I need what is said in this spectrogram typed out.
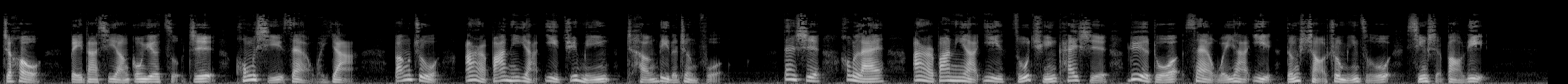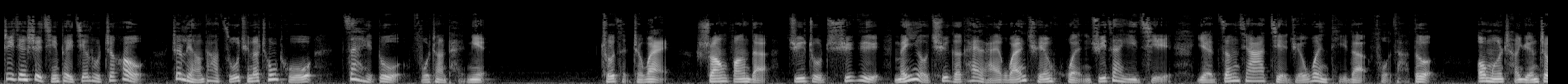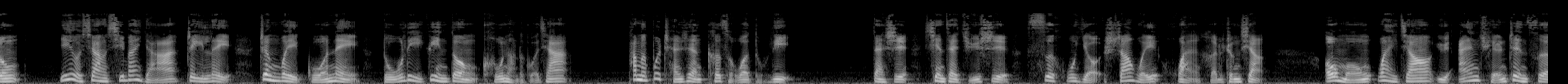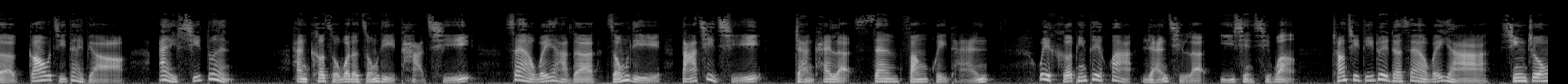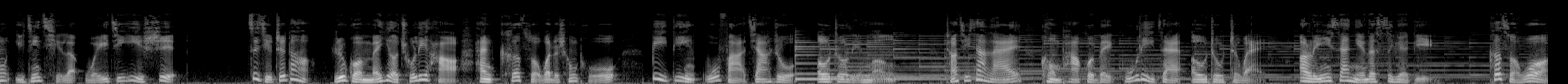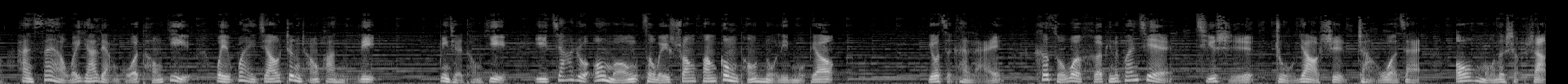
之后。北大西洋公约组织空袭塞尔维亚，帮助阿尔巴尼亚裔居民成立了政府。但是后来，阿尔巴尼亚裔族群开始掠夺塞尔维亚裔等少数民族，行使暴力。这件事情被揭露之后，这两大族群的冲突再度浮上台面。除此之外，双方的居住区域没有区隔开来，完全混居在一起，也增加解决问题的复杂度。欧盟成员中也有像西班牙这一类正为国内独立运动苦恼的国家，他们不承认科索沃独立。但是现在局势似乎有稍微缓和的征象。欧盟外交与安全政策高级代表艾希顿和科索沃的总理塔奇、塞尔维亚的总理达契奇展开了三方会谈，为和平对话燃起了一线希望。长期敌对的塞尔维亚心中已经起了危机意识，自己知道如果没有处理好和科索沃的冲突，必定无法加入欧洲联盟。长期下来，恐怕会被孤立在欧洲之外。二零一三年的四月底，科索沃和塞尔维亚两国同意为外交正常化努力，并且同意以加入欧盟作为双方共同努力目标。由此看来。科索沃和平的关键，其实主要是掌握在欧盟的手上。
